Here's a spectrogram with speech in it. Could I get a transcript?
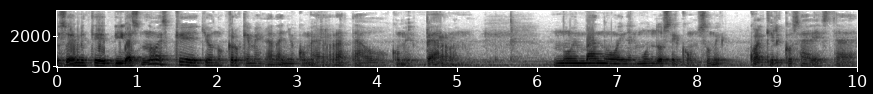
pues obviamente dirás, no, es que yo no creo que me haga daño comer rata o comer perro. No, no en vano en el mundo se consume cualquier cosa de esta.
